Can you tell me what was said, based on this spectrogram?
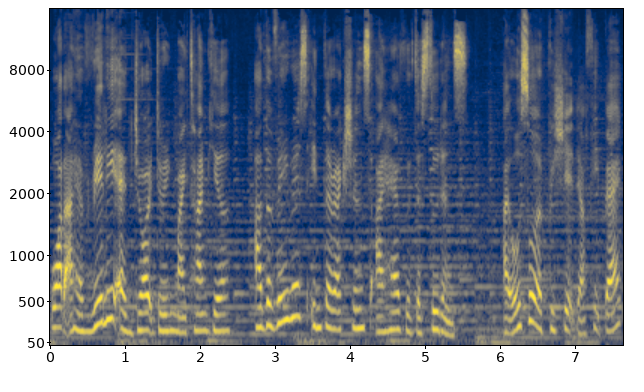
What I have really enjoyed during my time here are the various interactions I have with the students. I also appreciate their feedback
